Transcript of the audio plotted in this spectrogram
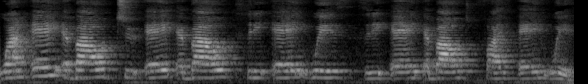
1A about, 2A about, 3A with, 3A about, 5A with.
